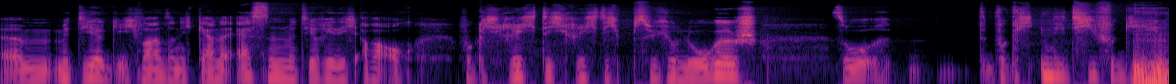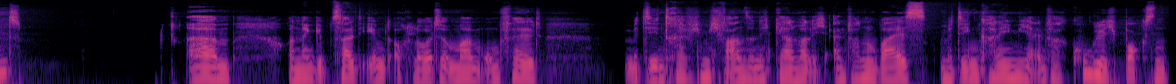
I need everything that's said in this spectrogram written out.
Ähm, mit dir gehe ich wahnsinnig gerne essen, mit dir rede ich aber auch wirklich richtig, richtig psychologisch, so wirklich in die Tiefe gehend. Ähm, und dann gibt's halt eben auch Leute in meinem Umfeld, mit denen treffe ich mich wahnsinnig gern, weil ich einfach nur weiß, mit denen kann ich mich einfach kugelig boxen.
